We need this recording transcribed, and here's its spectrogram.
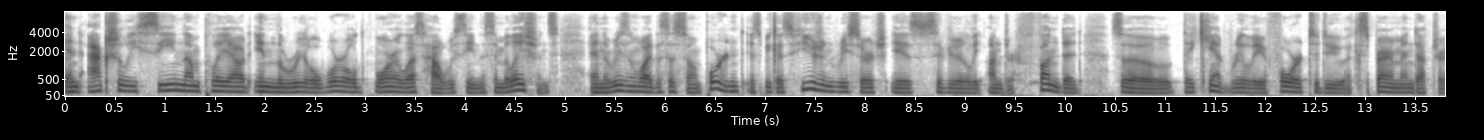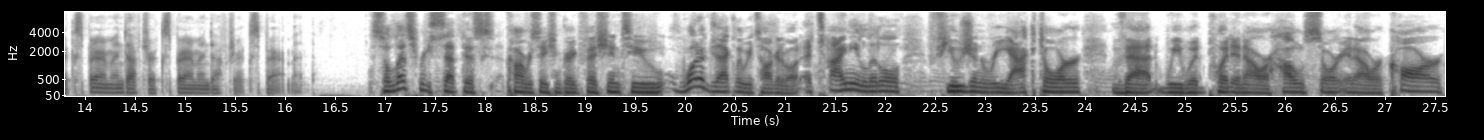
and actually seeing them play out in the real world, more or less how we see in the simulations. And the reason why this is so important is because fusion research is severely underfunded, so they can't really afford to do experiment after experiment after experiment after experiment. So let's reset this conversation, Greg Fish, into what exactly are we talking about? A tiny little fusion reactor that we would put in our house or in our car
